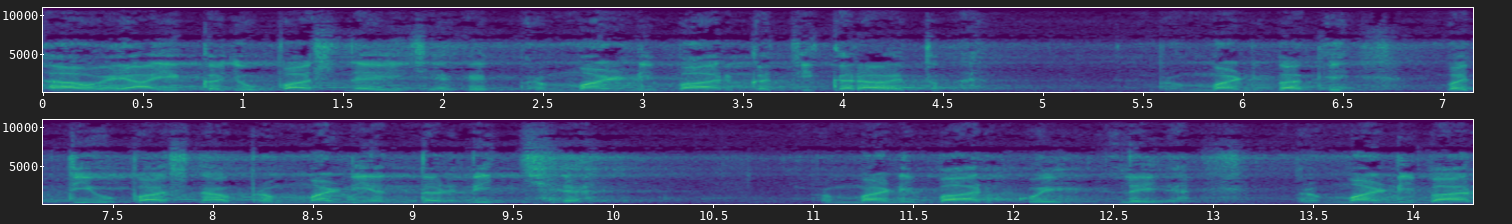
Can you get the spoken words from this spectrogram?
હવે આ એક જ ઉપાસના એવી છે કે બ્રહ્માંડની બહાર ગતિ કરાવે તમે. બ્રહ્માંડની બાકી બધી ઉપાસના બ્રહ્માંડની અંદરની જ છે. બ્રહ્માંડની બહાર કોઈ લઈ જાય. બ્રહ્માંડની બહાર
